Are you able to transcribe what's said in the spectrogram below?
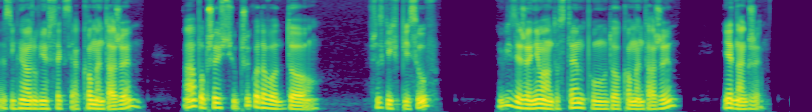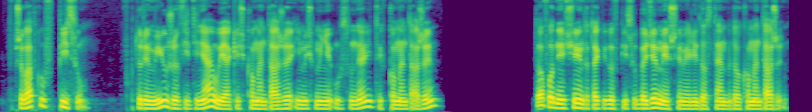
Zniknęła również sekcja komentarze, a po przejściu przykładowo do wszystkich wpisów widzę, że nie mam dostępu do komentarzy. Jednakże w przypadku wpisu, w którym już widniały jakieś komentarze i myśmy nie usunęli tych komentarzy, to w odniesieniu do takiego wpisu będziemy jeszcze mieli dostęp do komentarzy.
